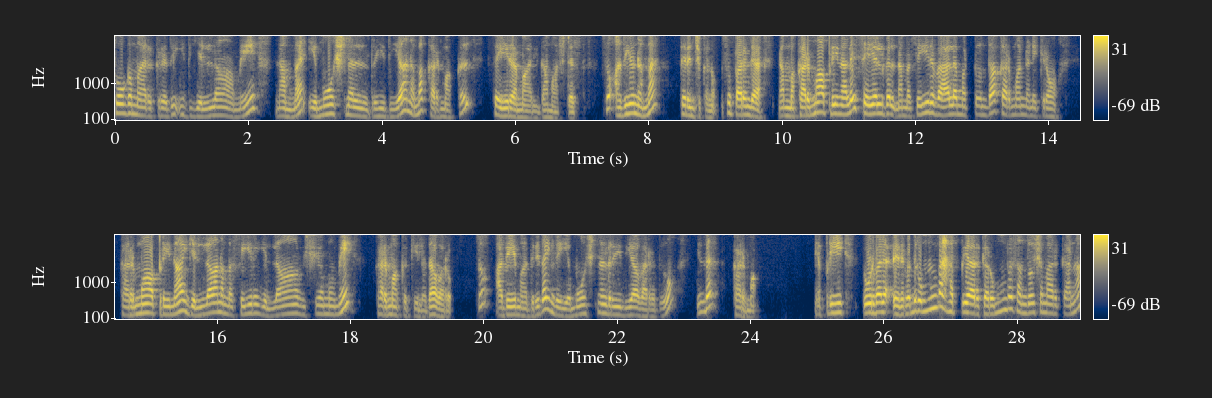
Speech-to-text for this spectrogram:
சோகமா இருக்கிறது இது எல்லாமே நம்ம எமோஷனல் ரீதியா நம்ம கர்மாக்கள் செய்யற மாதிரி தான் மாஸ்டர்ஸ் சோ அதையும் நம்ம தெரிஞ்சுக்கணும். சோ பாருங்க நம்ம கர்மா அப்படின்னாலே செயல்கள் நம்ம செய்யற வேலை மட்டும்தான் கர்மான்னு நினைக்கிறோம். கர்மா அப்படின்னா எல்லா நம்ம செய்யற எல்லா விஷயமுமே கர்மாக்கு கீழே தான் வரும். சோ அதே மாதிரிதான் இந்த எமோஷனல் ரீதியா வர்றதும் இந்த கர்மா. எப்படி? ஒருவேளை எனக்கு வந்து ரொம்ப ஹாப்பியா இருக்க ரொம்ப சந்தோஷமா இருக்கான்னா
